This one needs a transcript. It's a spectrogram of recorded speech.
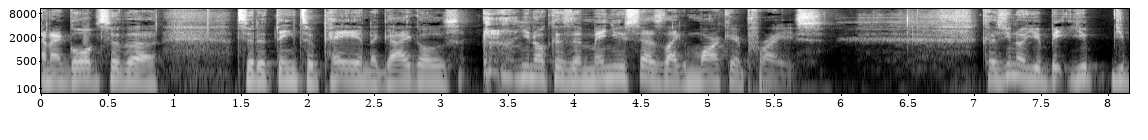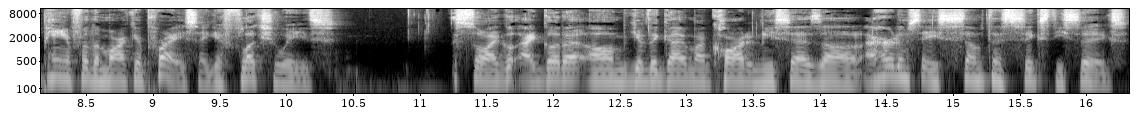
and I go up to the to the thing to pay and the guy goes you know because the menu says like market price. Because you know you you you're paying for the market price like it fluctuates. So I go I go to um give the guy my card and he says uh I heard him say something 66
